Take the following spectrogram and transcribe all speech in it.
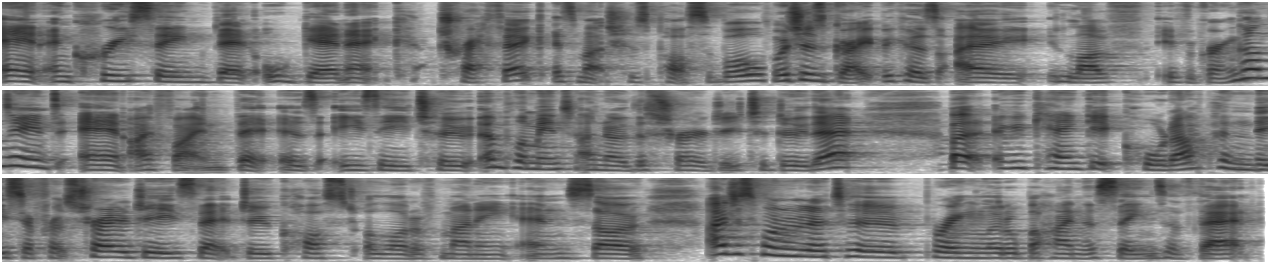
and increasing that organic traffic as much as possible, which is great because I love evergreen content and I find that is easy to implement. I know the strategy to do that, but you can get caught up in these different strategies that do cost a lot of money. And so I just wanted to bring a little behind the scenes of that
